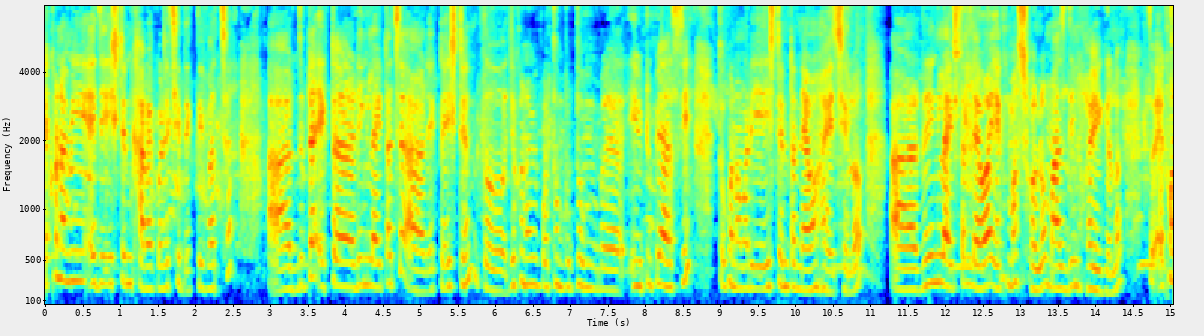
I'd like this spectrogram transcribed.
এখন আমি এই যে স্ট্যান্ড খাড়া করেছি, দেখতেই পাচ্ছ। আর দুটা, একটা রিং লাইট আছে আর একটা স্ট্যান্ড তো যখন আমি প্রথম প্রথম ইউটিউবে আসি, তখন আমার এই স্ট্যান্ডটা নেওয়া হয়েছিল। আর রিং লাইটটা নেওয়া এক মাস হলো, মাস দিন হয়ে গেল। তো এখন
